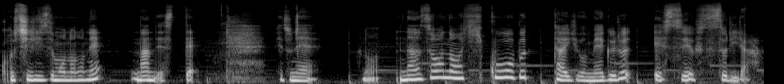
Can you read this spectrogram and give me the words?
こうシリーズもののね、なんですって。えっとね、の謎の飛行物体をめぐる SF スリラー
